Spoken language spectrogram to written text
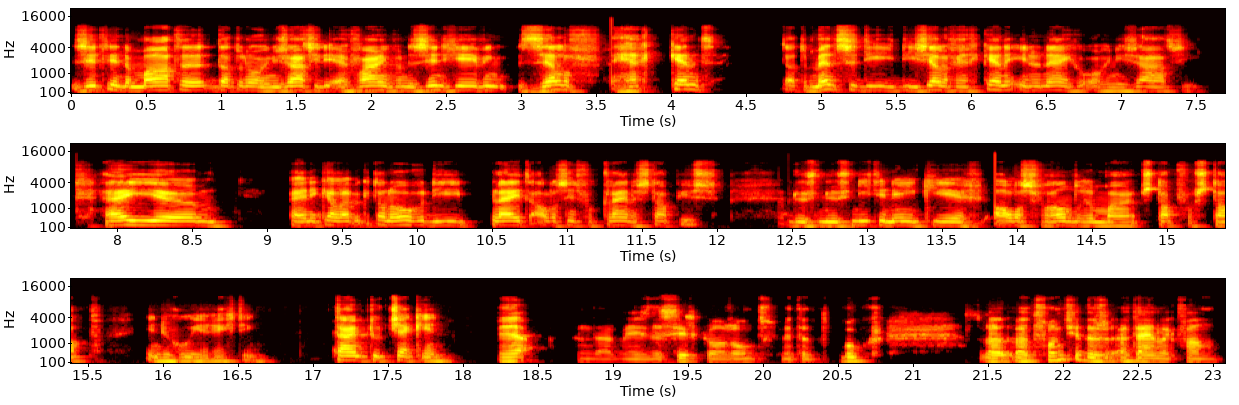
zit in de mate dat een organisatie de ervaring van de zingeving zelf herkent. Dat de mensen die, die zelf herkennen in hun eigen organisatie. Hij, uh, Einikel heb ik het dan over, die pleit alleszins voor kleine stapjes. Dus, dus niet in één keer alles veranderen, maar stap voor stap in de goede richting. Time to check in. Ja, en daarmee is de cirkel rond met het boek. Wat, wat vond je er uiteindelijk van?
